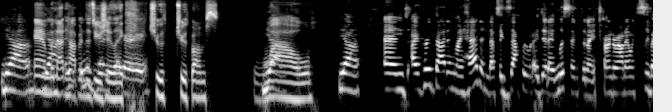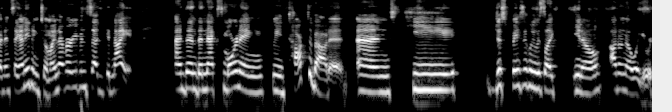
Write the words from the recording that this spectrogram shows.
Yeah. and yeah, when that it- it happens, was it's usually like scary. truth truth bumps. Wow. Yeah. And I heard that in my head, and that's exactly what I did. I listened and I turned around. I went to sleep. I didn't say anything to him. I never even said goodnight. And then the next morning, we talked about it, and he just basically was like, you know, I don't know what you were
